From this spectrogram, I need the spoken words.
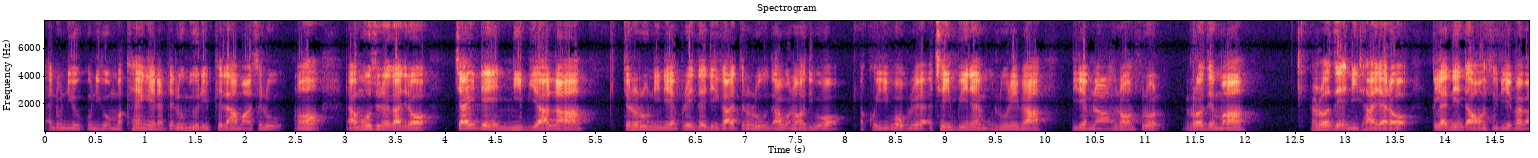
အန်တိုနီယိုကွန်ဒီကိုမခန့်ခဲ့တာဒီလိုမျိုးတွေဖြစ်လာမှာစလို့နော်ဒါမို့ဆိုတဲ့အခါကျတော့ကြိုက်တဲ့နီးပြလားကျွန်တော်တို့အနေနဲ့ပြည်သက်တွေကကျွန်တော်တို့ဒါပေါ့နော်ဒီပေါ့အခွင့်အရေးပေါ့ဘယ်လိုလဲအချိန်ပေးနိုင်ဘူးလို့လေဗျာဒီတယ်မလားနော်ဆိုတော့ရောစင်မှာရောစင်အနေထားရတော့ကလပ်တင်းတောင်ရှိတဲ့ဘက်က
